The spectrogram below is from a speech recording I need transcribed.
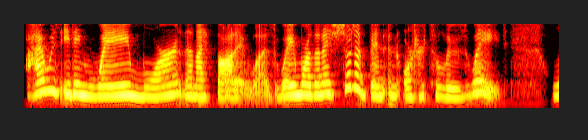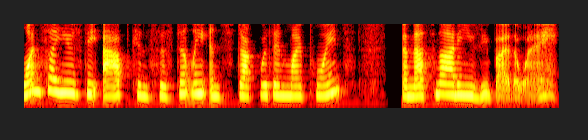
I was eating way more than I thought it was, way more than I should have been in order to lose weight. Once I used the app consistently and stuck within my points, and that's not easy, by the way,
